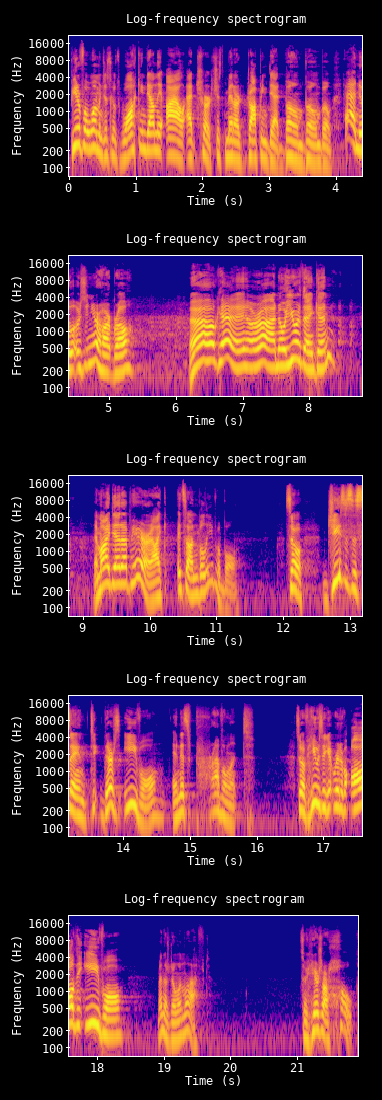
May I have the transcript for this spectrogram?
Beautiful woman just goes walking down the aisle at church, just men are dropping dead. Boom, boom, boom. Hey, I knew it was in your heart, bro. okay, all right, I know what you were thinking. Am I dead up here? Like, it's unbelievable. So, Jesus is saying there's evil and it's prevalent. So, if he was to get rid of all the evil, man, there's no one left. So, here's our hope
